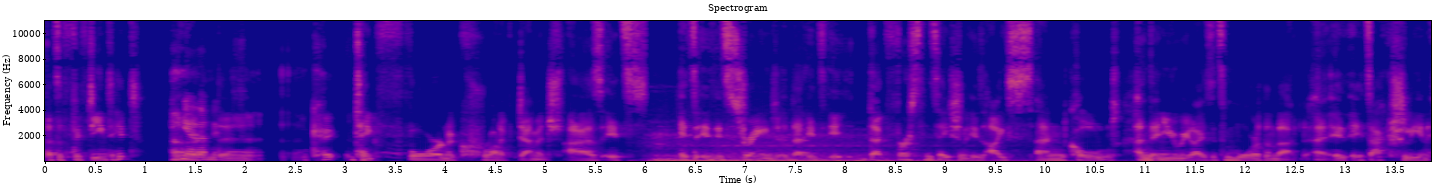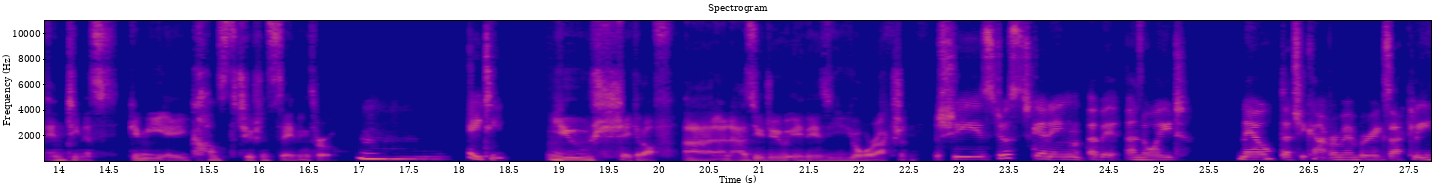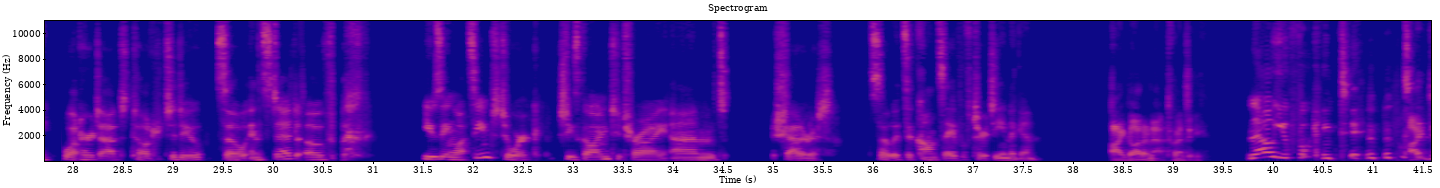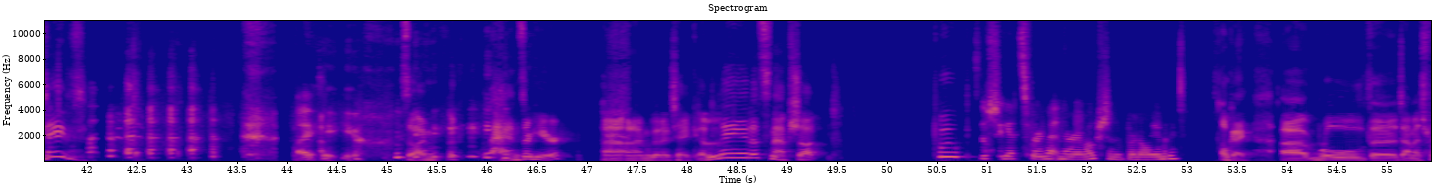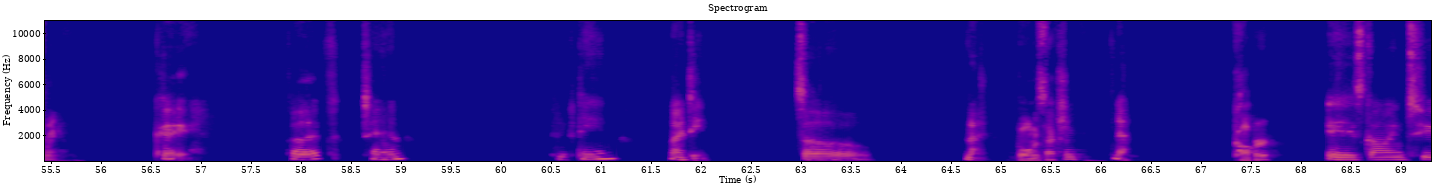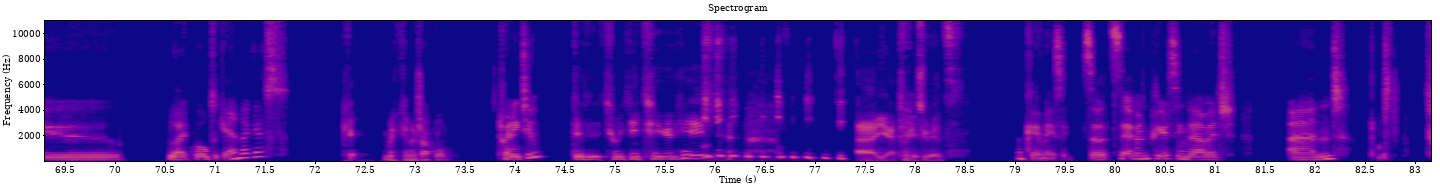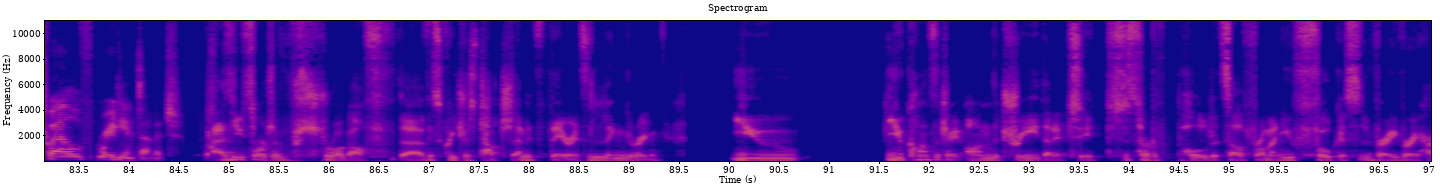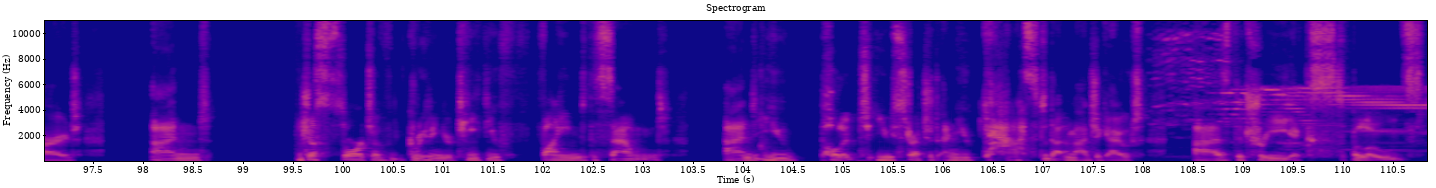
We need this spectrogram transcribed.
that's a fifteen to hit. Yeah, that And, uh, okay, take four necrotic damage as it's it's it- it's strange that it's it, that first sensation is ice and cold, and then you realize it's more than that. Uh, it, it's actually an emptiness. Give me a Constitution saving throw. Mm, 18. You shake it off, uh, and as you do, it is your action. She's just getting a bit annoyed now that she can't remember exactly what her dad taught her to do. So instead of using what seemed to work, she's going to try and shatter it. So it's a con save of 13 again. I got a nat 20. No, you fucking didn't. I did. I hate you. So I'm look, hands are here, uh, and I'm going to take a little snapshot. Boop. So she gets for letting her emotions run away with it. Okay. Uh, roll the damage for me. Okay. 5, 10, 15, 19. So, 9 Bonus action. No. Copper. is going to light bolt again, I guess. Okay. Making a attack roll. 22. Did it 22 hit? uh, yeah, 22 hits. Okay, amazing. So it's 7 piercing damage and 12 radiant damage. As you sort of shrug off uh, this creature's touch, and it's there, it's lingering. You you concentrate on the tree that it it just sort of pulled itself from, and you focus very very hard, and just sort of gritting your teeth, you find the sound, and you pull it, you stretch it, and you cast that magic out as the tree explodes.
